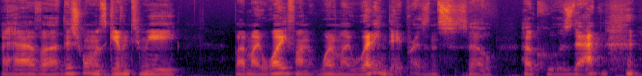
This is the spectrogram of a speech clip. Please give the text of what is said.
I have uh, this one was given to me by my wife on one of my wedding day presents. So how cool is that?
